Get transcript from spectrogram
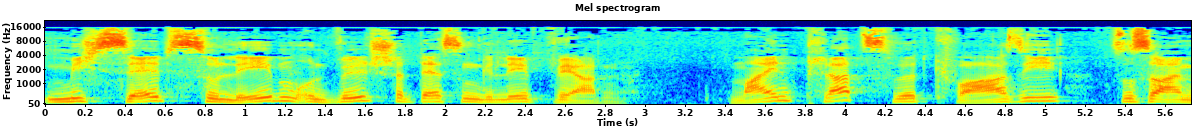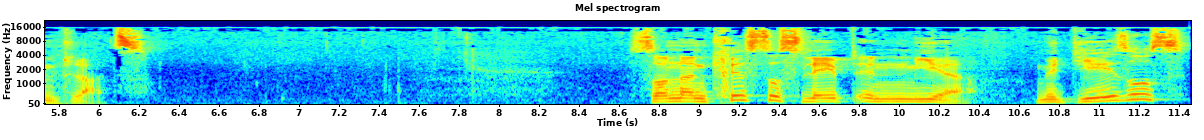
mich selbst zu leben und will stattdessen gelebt werden. Mein Platz wird quasi zu seinem Platz. Sondern Christus lebt in mir. Mit Jesus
